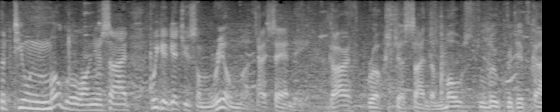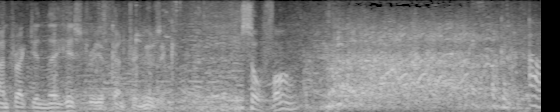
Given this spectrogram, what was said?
the tune mogul on your side, we could get you some real money. Hi, Sandy. Garth Brooks just signed the most lucrative contract in the history of country music. So far. Uh,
